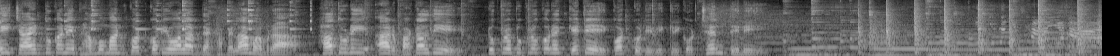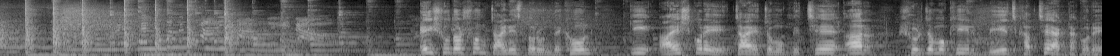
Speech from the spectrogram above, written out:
এই চায়ের দোকানে ভ্রাম্যমান কটকটিওয়ালার দেখা পেলাম আমরা। হাতুড়ি আর বাটাল দিয়ে টুকরো টুকরো করে কেটে কটকটি বিক্রি করছেন তিনি। এই সুদর্শন চাইনিজ তরুণ দেখুন, কি আয়েশ করে চায়ে চমক দিচ্ছে আর সূর্যমুখীর বীজ খাচ্ছে একটা করে।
